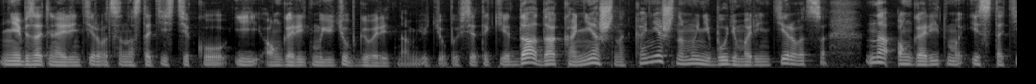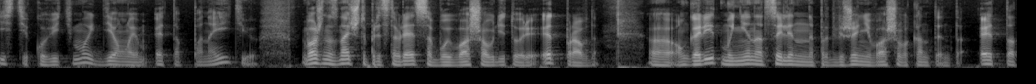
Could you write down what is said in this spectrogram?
Не обязательно ориентироваться на статистику и алгоритмы YouTube, говорит нам YouTube. И все такие, да, да, конечно, конечно, мы не будем ориентироваться на алгоритмы и статистику, ведь мы делаем это по наитию. Важно знать, что представляет собой ваша аудитория. Это правда. Э, алгоритмы не нацелены на продвижение вашего контента. Это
